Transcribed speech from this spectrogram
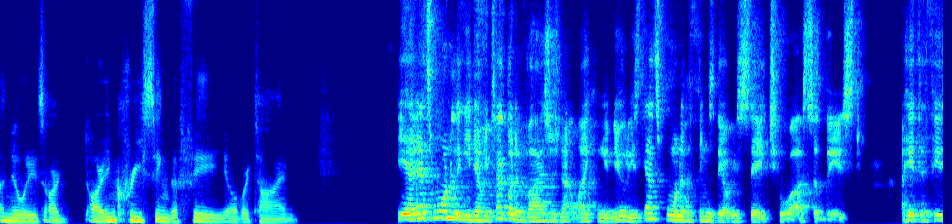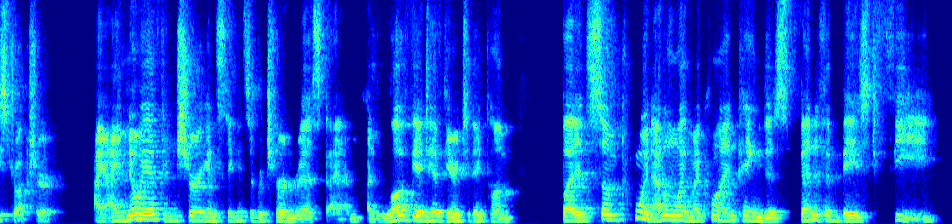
annuities are are increasing the fee over time. Yeah, that's one of the, you know, we talk about advisors not liking annuities. That's one of the things they always say to us, at least. I hate the fee structure. I, I know I have to insure against significant return risk. I, I love the idea of guaranteed income, but at some point, I don't like my client paying this benefit based fee,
